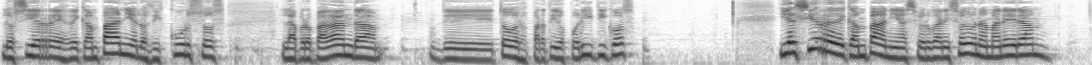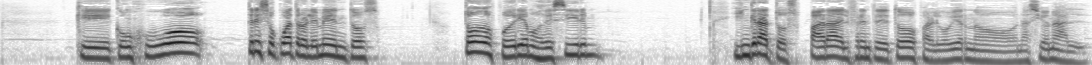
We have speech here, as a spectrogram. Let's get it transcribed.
los cierres de campaña, los discursos, la propaganda de todos los partidos políticos. Y el cierre de campaña se organizó de una manera que conjugó tres o cuatro elementos, todos podríamos decir ingratos para el Frente de Todos, para el gobierno nacional.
